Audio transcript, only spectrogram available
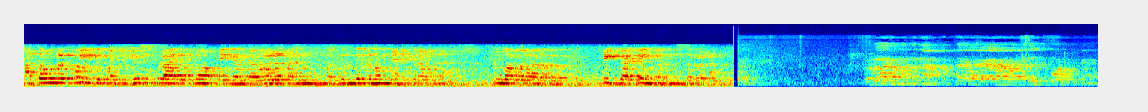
மற்றவங்களுக்கும் இது கொஞ்சம் யூஸ்ஃபுல்லாக இருக்கும் அப்படிங்கிற தகவலை பகிர்ந்து பகிர்ந்துக்கணும்னு நினைக்கிறவங்க உங்கள் ஃபீட்பேக்கை இங்கே வந்து சொல்லலாம் உலகம் வந்து நான் மற்ற இதுக்கு போட்டிருக்கேன்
